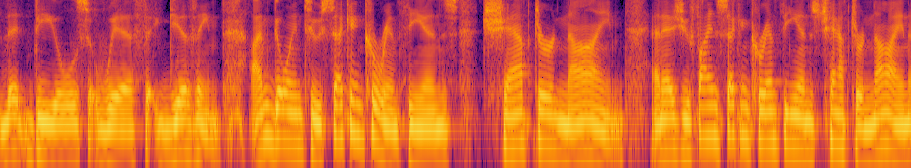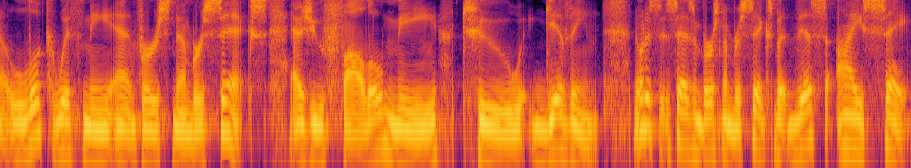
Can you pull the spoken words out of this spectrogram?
that deals with giving. I'm going to Second Corinthians chapter 9. And as you find Second Corinthians chapter 9, look with me at verse number 6 as you follow me to giving. Notice it says in verse number 6, But this I say,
